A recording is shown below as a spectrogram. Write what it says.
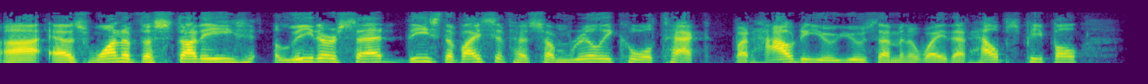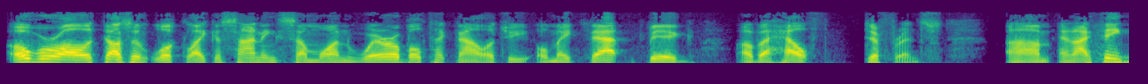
Uh, as one of the study leaders said, these devices have some really cool tech, but how do you use them in a way that helps people? Overall, it doesn't look like assigning someone wearable technology will make that big of a health difference. Um, and I think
